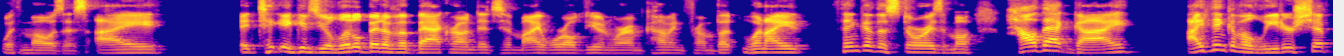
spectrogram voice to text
with Moses. I it t- it gives you a little bit of a background into my worldview and where I'm coming from. But when I think of the stories of Mo, how that guy, I think of a leadership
